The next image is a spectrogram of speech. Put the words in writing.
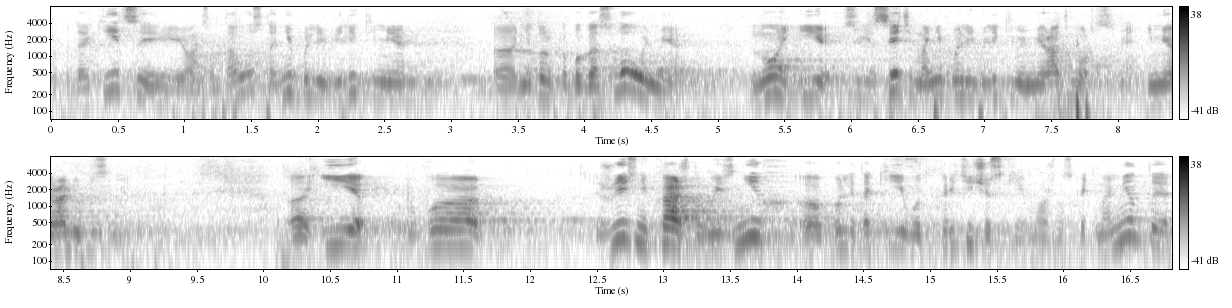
Каппадокийцы и Иван Златоуст, они были великими не только богословами, но и в связи с этим они были великими миротворцами и миролюбцами. И в жизни каждого из них были такие вот критические, можно сказать, моменты,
